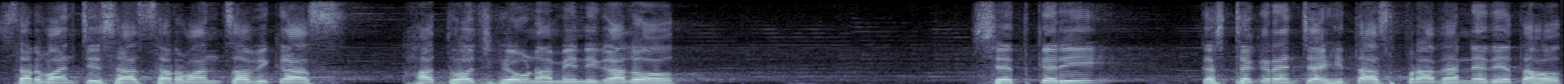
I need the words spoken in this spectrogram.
सर्वांची साथ सर्वांचा विकास हा ध्वज घेऊन आम्ही निघालो आहोत. शेतकरी कष्टकऱ्यांच्या हितास प्राधान्य देत आहोत.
